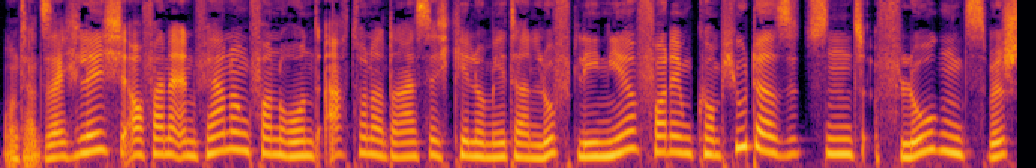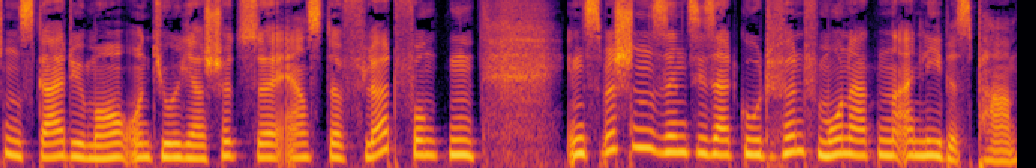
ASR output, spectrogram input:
Und tatsächlich, auf einer Entfernung von rund 830 Kilometern Luftlinie vor dem Computer sitzend, flogen zwischen Sky Dumont und Julia Schütze erste Flirtfunken. Inzwischen sind sie seit gut fünf Monaten ein Liebespaar.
